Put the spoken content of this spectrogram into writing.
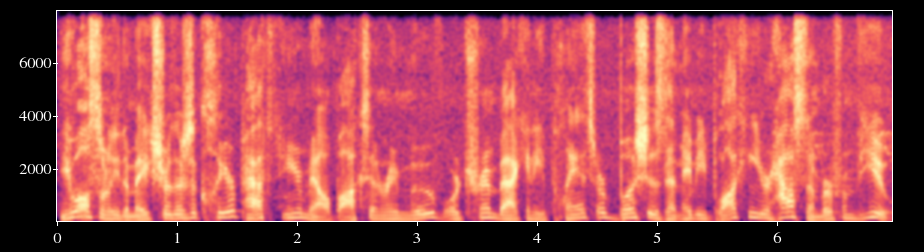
You also need to make sure there's a clear path to your mailbox and remove or trim back any plants or bushes that may be blocking your house number from view.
